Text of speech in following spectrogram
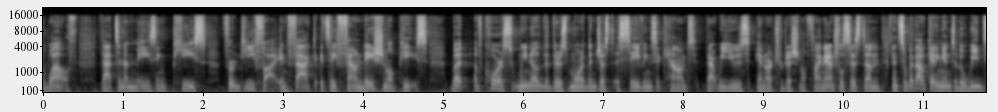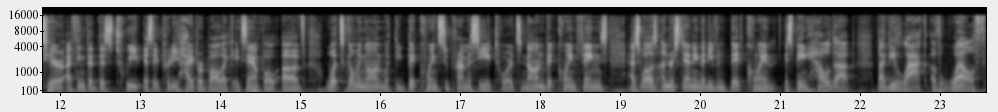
wealth. That's an amazing piece for DeFi. In fact, it's a foundational piece. But of course, we know that there's more than just a savings account that we use in our traditional financial system. And so, without getting into the weeds here, I think that this tweet is a pretty hyperbolic example of what's going on with the Bitcoin supremacy towards non Bitcoin things, as well as understanding that even Bitcoin is being held up by the lack of wealth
